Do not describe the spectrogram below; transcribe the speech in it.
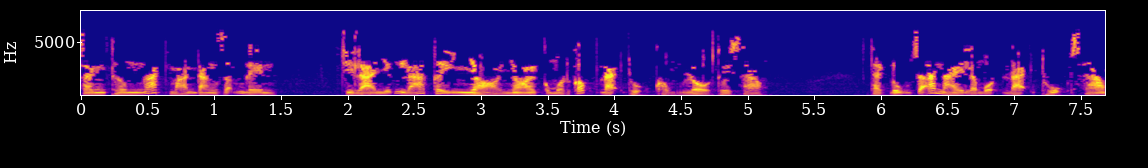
xanh thơm ngát mà đang dẫm lên, chỉ là những lá cây nhỏ nhoi của một gốc đại thụ khổng lồ thôi sao? Thạch Lục dã này là một đại thụ sao?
